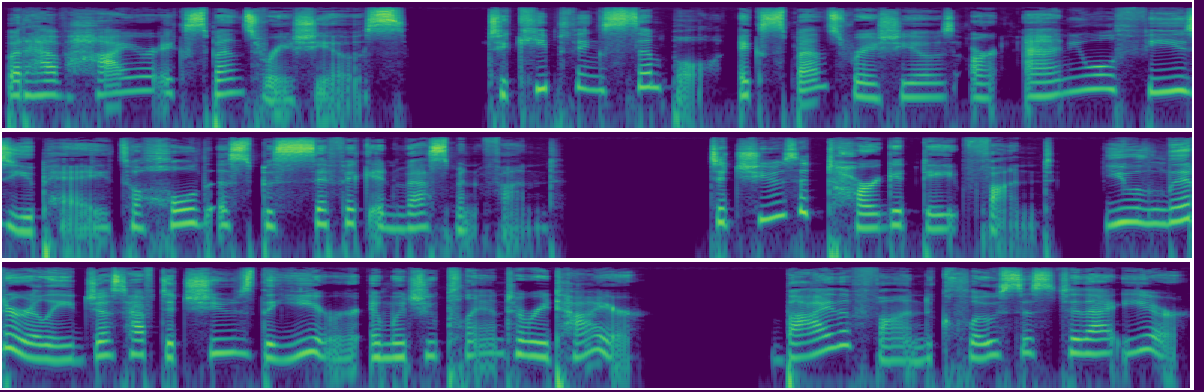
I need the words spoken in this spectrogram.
but have higher expense ratios. To keep things simple, expense ratios are annual fees you pay to hold a specific investment fund. To choose a target date fund, you literally just have to choose the year in which you plan to retire. Buy the fund closest to that year.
